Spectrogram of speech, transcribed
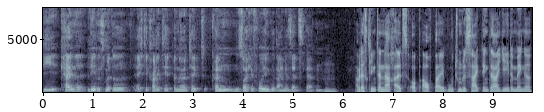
die keine Lebensmittel echte Qualität benötigt, können solche Folien gut eingesetzt werden. Mhm. Aber das klingt danach, als ob auch bei gutem Recycling da jede Menge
